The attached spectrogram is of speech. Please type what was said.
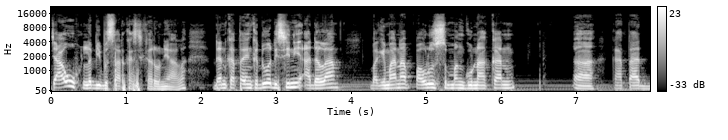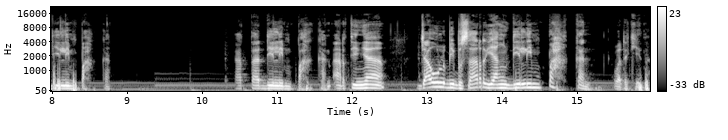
Jauh lebih besar kasih karunia Allah. Dan kata yang kedua di sini adalah bagaimana Paulus menggunakan uh, kata dilimpahkan. Kata dilimpahkan artinya jauh lebih besar yang dilimpahkan kepada kita.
